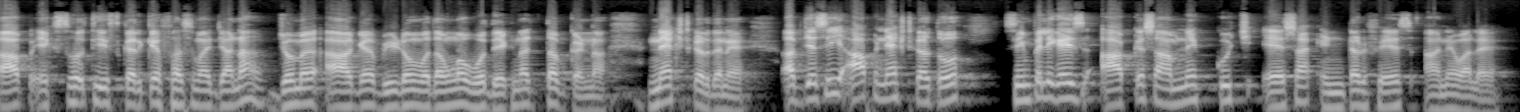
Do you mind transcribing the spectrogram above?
आप 130 करके फंस मत जाना, जो मैं आगे वीडियो में बताऊँगा, वो देखना, तब करना। नेक्स्ट कर देना है। अब जैसे ही आप नेक्स्ट कर दो सिंपली गाइज़ आपके सामने कुछ ऐसा इंटरफेस आने वाला है।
